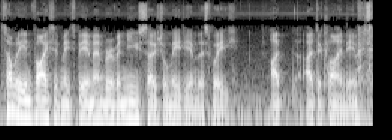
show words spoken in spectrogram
Somebody invited me to be a member of a new social medium this week. I, I declined the invitation.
